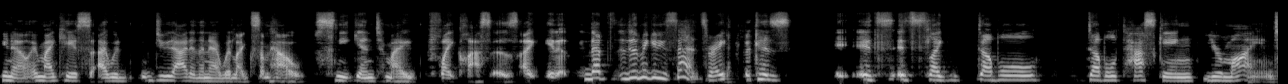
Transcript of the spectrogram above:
you know, in my case, I would do that and then I would like somehow sneak into my flight classes. I, it, that doesn't make any sense, right? Because it's it's like double double tasking your mind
